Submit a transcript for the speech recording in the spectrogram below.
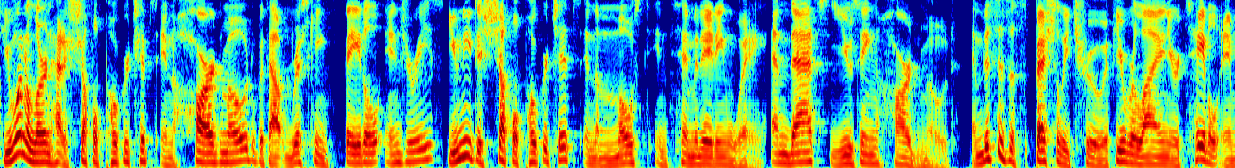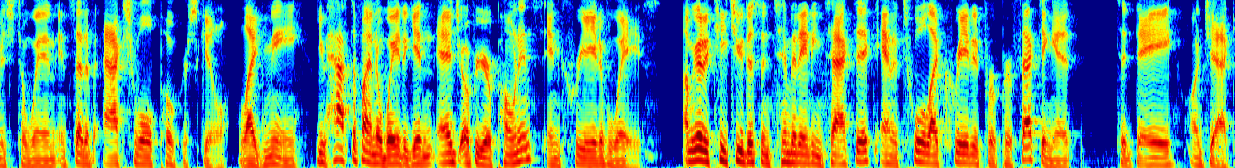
Do you want to learn how to shuffle poker chips in hard mode without risking fatal injuries? You need to shuffle poker chips in the most intimidating way, and that's using hard mode. And this is especially true if you rely on your table image to win instead of actual poker skill. Like me, you have to find a way to get an edge over your opponents in creative ways. I'm going to teach you this intimidating tactic and a tool I've created for perfecting it today on Jack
